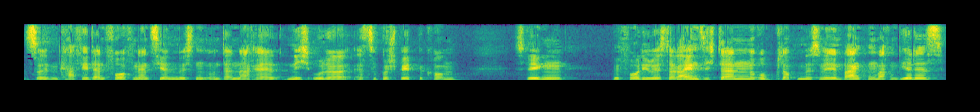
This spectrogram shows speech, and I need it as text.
so einen Kaffee dann vorfinanzieren müssen und dann nachher nicht oder erst super spät bekommen. Deswegen, bevor die Röstereien mhm. sich dann rumkloppen müssen mit den Banken, machen wir das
